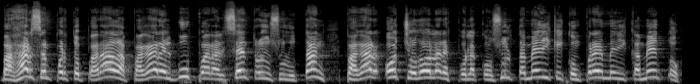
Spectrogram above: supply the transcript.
bajarse en Puerto Parada, pagar el bus para el centro de Usulután, pagar 8 dólares por la consulta médica y comprar el medicamento.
